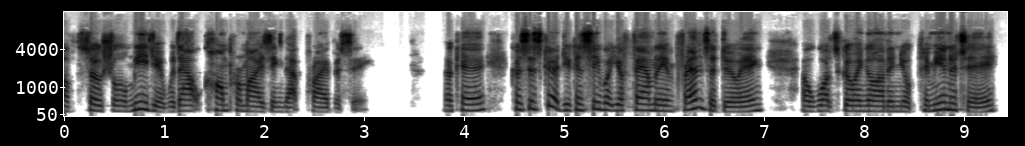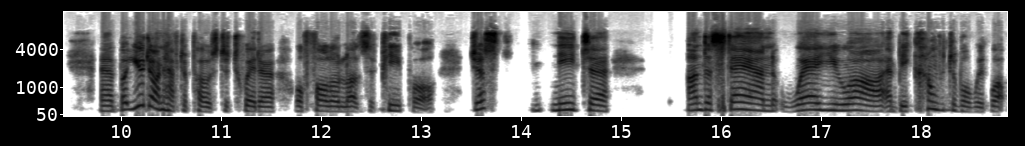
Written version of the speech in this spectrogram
of social media without compromising that privacy. Okay? Because it's good. You can see what your family and friends are doing or what's going on in your community. Uh, but you don't have to post to Twitter or follow lots of people. Just need to understand where you are and be comfortable with what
